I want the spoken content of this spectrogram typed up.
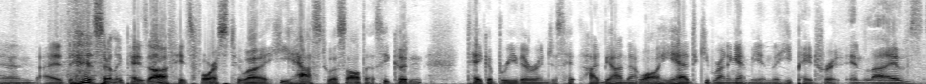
and I, it certainly pays off. He's forced to, uh, he has to assault us. He couldn't take a breather and just hit, hide behind that wall. He had to keep running at me, and he paid for it in lives,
